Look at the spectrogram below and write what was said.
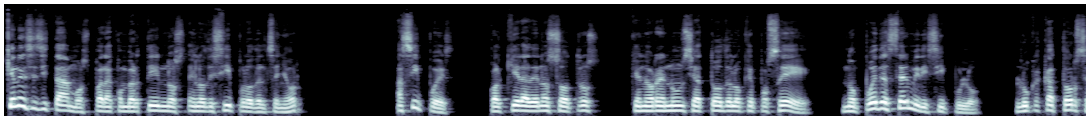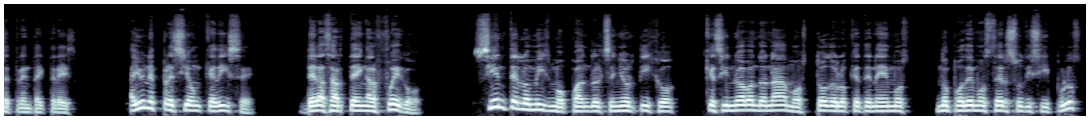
¿Qué necesitamos para convertirnos en los discípulos del Señor? Así pues, cualquiera de nosotros que no renuncia a todo lo que posee no puede ser mi discípulo. Lucas 14, Hay una expresión que dice, de la sartén al fuego. ¿Sienten lo mismo cuando el Señor dijo que si no abandonamos todo lo que tenemos, no podemos ser sus discípulos?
